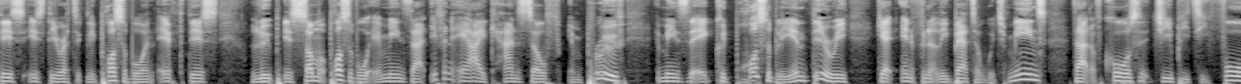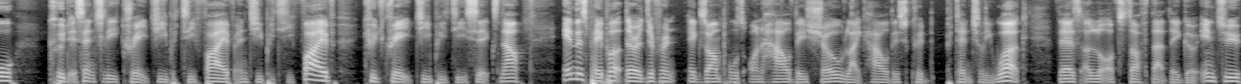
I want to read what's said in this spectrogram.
this is theoretically possible and if this loop is somewhat possible, it means that if an AI can self improve, it means that it could possibly, in theory, get infinitely better, which means that, of course, GPT 4 could essentially create GPT 5 and GPT 5 could create GPT 6. Now, in this paper, there are different examples on how they show like how this could potentially work. There's a lot of stuff that they go into.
